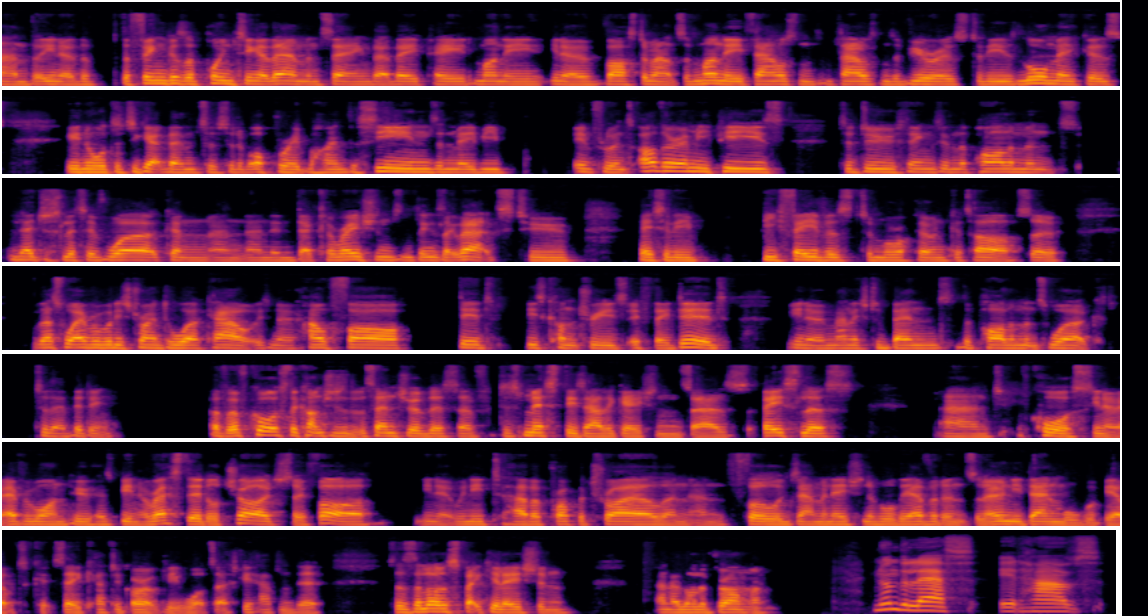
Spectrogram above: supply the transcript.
and you know the, the fingers are pointing at them and saying that they paid money you know vast amounts of money thousands and thousands of euros to these lawmakers in order to get them to sort of operate behind the scenes and maybe influence other meps to do things in the parliament legislative work and, and, and in declarations and things like that to basically be favors to morocco and qatar. So that's what everybody's trying to work out you know how far did these countries if they did you know manage to bend the parliament's work to their bidding of, of course, the countries at the center of this have dismissed these allegations as baseless. And of course, you know, everyone who has been arrested or charged so far, you know, we need to have a proper trial and, and full examination of all the evidence. And only then will we be able to say categorically what's actually happened here. So there's a lot of speculation and a lot of drama. Nonetheless, it has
